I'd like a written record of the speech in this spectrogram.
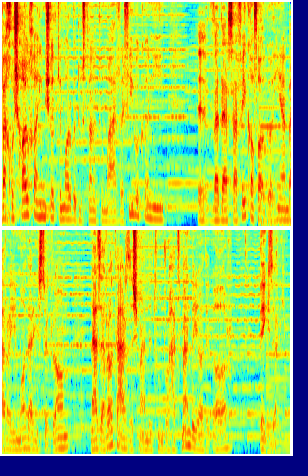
و خوشحال خواهیم شد که ما رو به دوستانتون معرفی بکنید و در صفحه کافه آگاهی هم برای ما در اینستاگرام نظرات ارزشمندتون رو حتما به یادگار بگذارید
